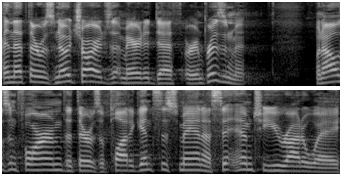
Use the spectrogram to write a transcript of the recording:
and that there was no charge that merited death or imprisonment. When I was informed that there was a plot against this man, I sent him to you right away.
